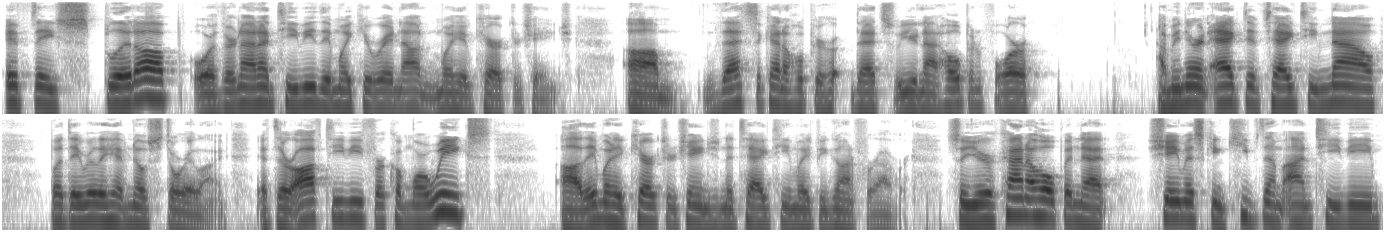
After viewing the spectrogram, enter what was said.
if they split up or if they're not on TV, they might get written out and might have character change. Um, that's the kind of hope you're. That's what you're not hoping for. I mean, they're an active tag team now, but they really have no storyline. If they're off TV for a couple more weeks, uh, they might have character change and the tag team might be gone forever. So you're kind of hoping that Sheamus can keep them on TV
